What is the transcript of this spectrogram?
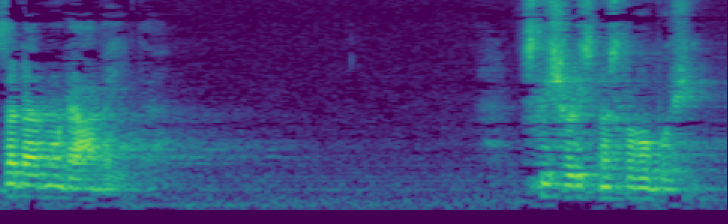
zadarmo dávejte. Slyšeli jsme slovo Boží.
